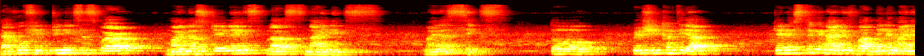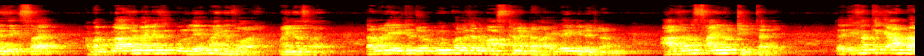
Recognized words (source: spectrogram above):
দেখো fifteen x square minus ten x plus nine x minus six তো প্রিয় শিক্ষার্থীরা টেন এক্স থেকে নাইন এক্স বাদ দিলে মাইনাস এক্স হয়। আবার প্লাসে মাইনাসে করলে মাইনাস হয় মাইনাস হয় তার মানে এইটা যোগ করলে যেন মাঝখানেটা হয়, এটাই মিডল টার্ম আর যেন সাইনও ঠিক থাকে। তো এখান থেকে আমরা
